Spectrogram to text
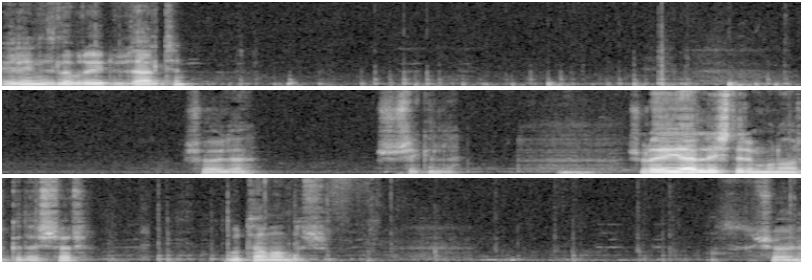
Elinizle burayı düzeltin. Şöyle. Şu şekilde. Şuraya yerleştirin bunu arkadaşlar. Bu tamamdır. Şöyle.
